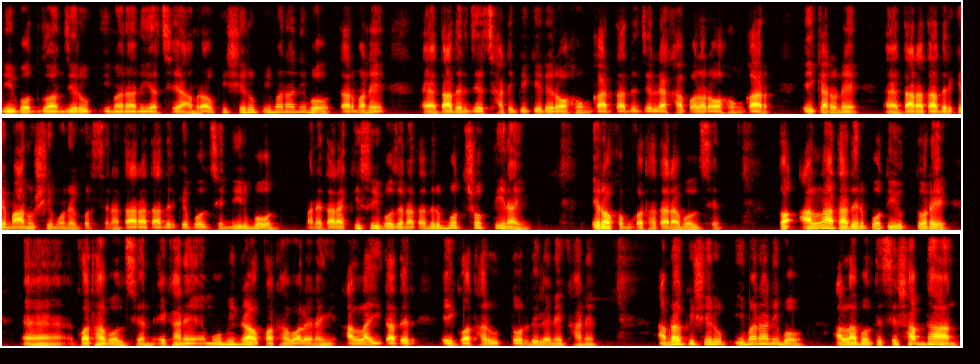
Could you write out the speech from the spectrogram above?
নির্বোধগণ যেরূপ ইমান আনিয়াছে, আমরাও কি সেরূপ ইমান আনিব? তার মানে তাদের যে সার্টিফিকেটের অহংকার, তাদের যে লেখাপড়ার অহংকার, এই কারণে তারা তাদেরকে মানুষই মনে করছে না। তারা তাদেরকে বলছে নির্বোধ মানে তারা কিছুই বোঝে না। তাদের বোধ শক্তি নাই। এরকম কথা তারা বলছে। তো আল্লাহ তাদের প্রতি উত্তরে কথা বলছেন। এখানে মুমিনরাও কথা বলে নাই। আল্লাহই তাদের এই কথার উত্তর দিলেন এখানে। আমরাও কি সেরূপ ইমান আনিব? আল্লাহ বলতেছে, সাবধান,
